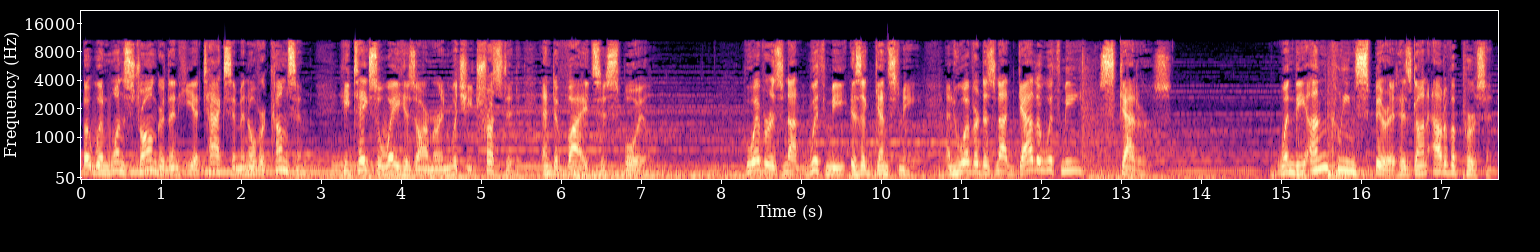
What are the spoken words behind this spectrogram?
But when one stronger than he attacks him and overcomes him, he takes away his armor in which he trusted and divides his spoil. Whoever is not with me is against me, and whoever does not gather with me scatters. When the unclean spirit has gone out of a person,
